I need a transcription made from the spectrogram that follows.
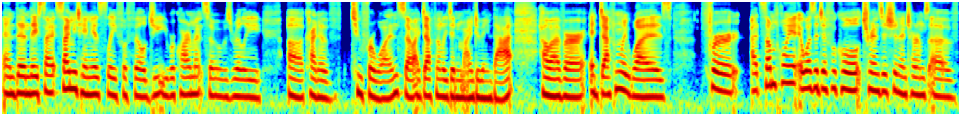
And then they si- simultaneously fulfilled GE requirements. So it was really uh, kind of two for one. So I definitely didn't mind doing that. However, it definitely was for at some point it was a difficult transition in terms of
